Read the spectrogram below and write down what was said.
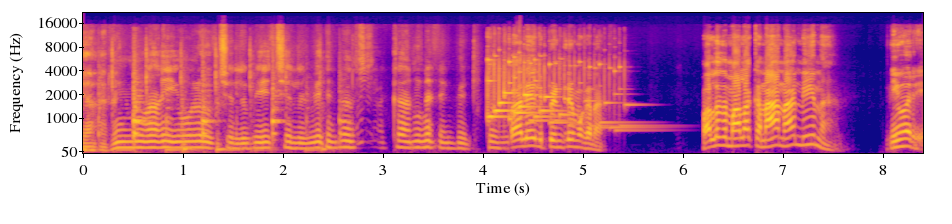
ಯಾರಮ್ಮ ಇವಳು ಚೆಲುವೆ ಚೆಲುವೆ ಪಿಂಡ್ರಿ ಮಗನ. ಹೊಲದ ಮಾಲಕ ನಾನ ನೀನ? ನೀವರಿ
